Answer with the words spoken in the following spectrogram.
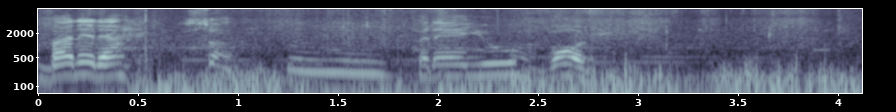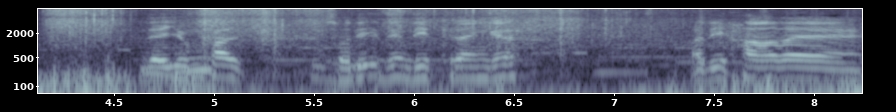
bara det så. Mm. För det är ju vår. Det är ju kallt, så de, de, de tränger att de har eh,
